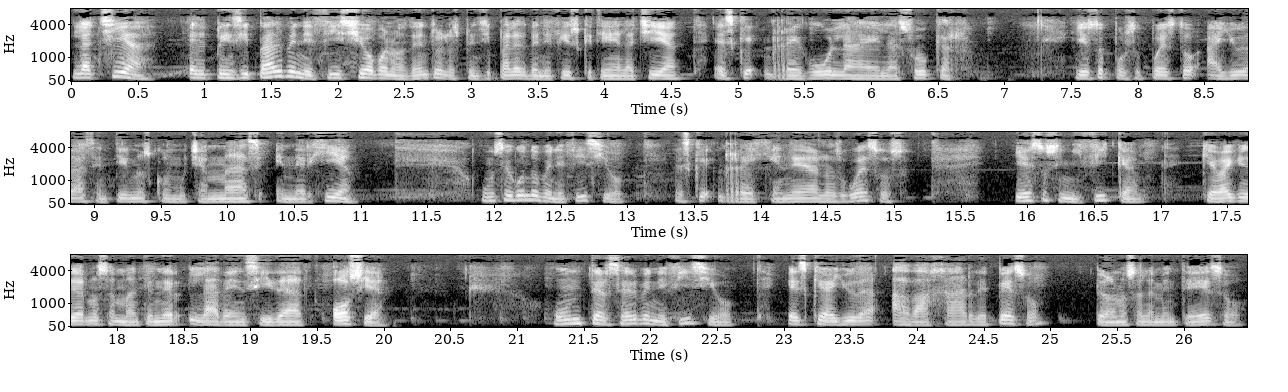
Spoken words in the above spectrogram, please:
La chía, el principal beneficio, bueno, dentro de los principales beneficios que tiene la chía es que regula el azúcar. Y esto, por supuesto, ayuda a sentirnos con mucha más energía. Un segundo beneficio es que regenera los huesos. Y esto significa que va a ayudarnos a mantener la densidad ósea. Un tercer beneficio es que ayuda a bajar de peso pero no solamente eso,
